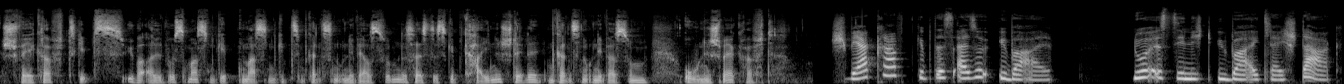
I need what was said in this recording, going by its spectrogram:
Schwerkraft gibt's überall, wo es Massen gibt. Massen gibt's im ganzen Universum. Das heißt, es gibt keine Stelle im ganzen Universum ohne Schwerkraft. Schwerkraft gibt es also überall. Nur ist sie nicht überall gleich stark.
